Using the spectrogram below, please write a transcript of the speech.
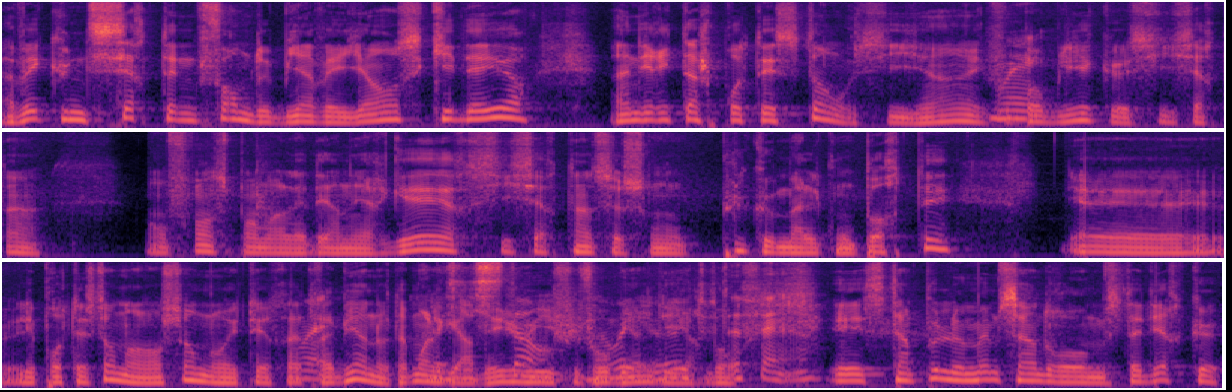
avec une certaine forme de bienveillance, qui est d'ailleurs un héritage protestant aussi. Hein. Il ne faut pas oublier que si certains, en France pendant la dernière guerre, si certains se sont plus que mal comportés, euh, les protestants dans l'ensemble ont été très Ouais. très bien, notamment les gardes des juifs, il faut Ah oui, bien le dire. Bon. fait, hein. Et c'est un peu le même syndrome, c'est-à-dire que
